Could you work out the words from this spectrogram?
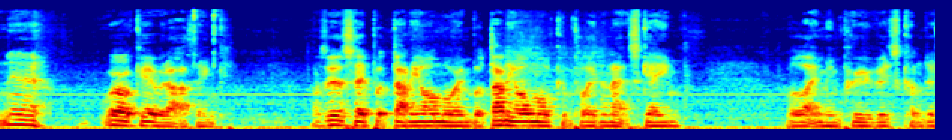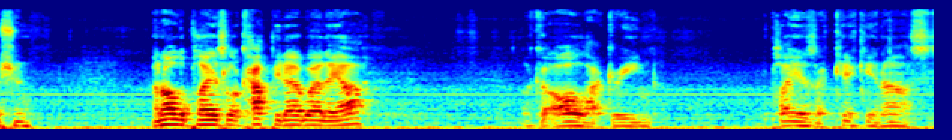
Nah, we're okay with that, I think. I was going to say put Dani Olmo in, but Dani Olmo can play the next game. We'll let him improve his condition. And all the players look happy there where they are. Look at all that green. Players are kicking ass.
